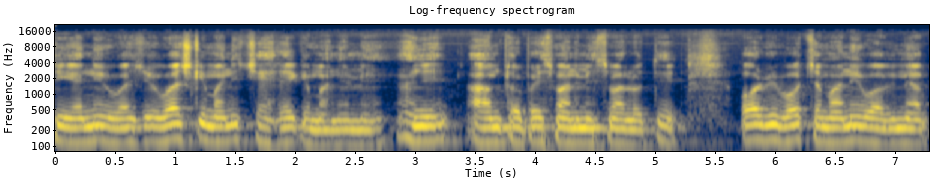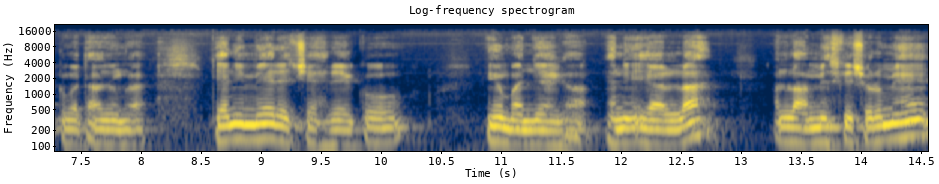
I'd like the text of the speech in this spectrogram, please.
یعنی وج وج کے معنی چہرے کے معنی میں ہاں جی؟ عام طور پر اس معنی میں استعمال ہوتے اور بھی بہت سے معنی وہ ابھی میں آپ کو بتا دوں گا۔ یعنی میرے چہرے کو یوں بن جائے گا۔ یعنی اے اللہ اللہ ہم اس کے شروع میں ہیں۔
